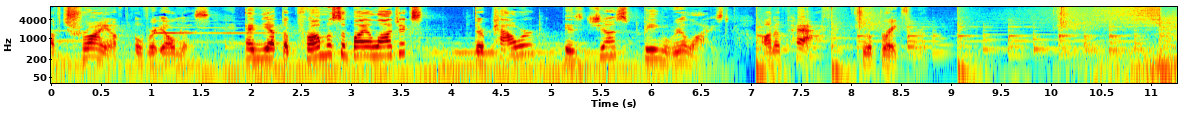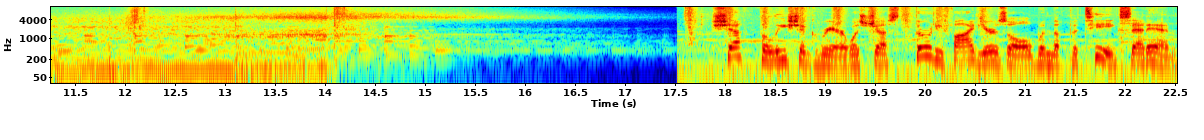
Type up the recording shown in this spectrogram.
of triumph over illness. And yet, the promise of biologics, their power, is just being realized on a path to a breakthrough. Chef Felicia Greer was just 35 years old when the fatigue set in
